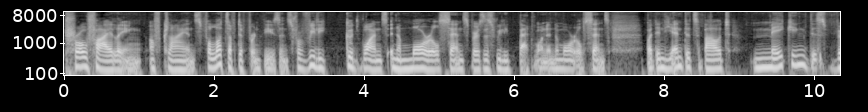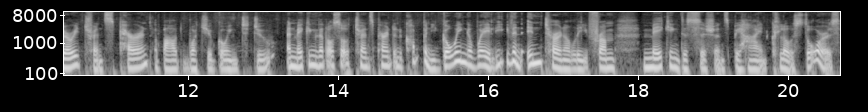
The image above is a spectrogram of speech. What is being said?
profiling of clients for lots of different reasons, for really good ones in a moral sense versus really bad one in a moral sense. But in the end, it's about making this very transparent about what you're going to do and making that also transparent in the company, going away, even internally, from making decisions behind closed doors.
